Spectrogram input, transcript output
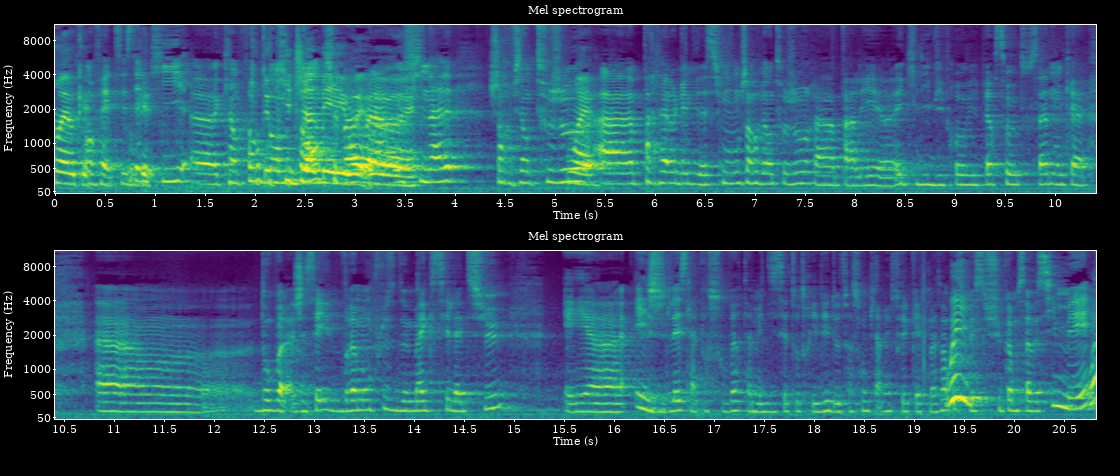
Ouais, ok. En fait, c'est celle qui, euh, qu'importe Qui te dans quitte jamais, je sais pas, ouais, voilà, ouais, ouais. Au final, j'en reviens toujours Ouais. à parler organisation, j'en reviens toujours à parler euh, équilibre vie pro, vie perso, tout ça. Donc, euh, euh, donc voilà, j'essaye vraiment plus de m'axer là-dessus. Et, euh, et je laisse la porte ouverte à mes 17 autres idées de toute façon qui arrivent tous les 4 matins Oui. parce que je suis comme ça aussi. Mais Ouais.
